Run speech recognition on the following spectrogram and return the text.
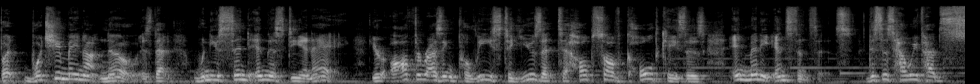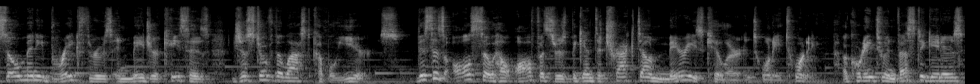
But what you may not know is that when you send in this DNA, you're authorizing police to use it to help solve cold cases in many instances. This is how we've had so many breakthroughs in major cases just over the last couple years. This is also how officers began to track down Mary's killer in 2020. According to investigators,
